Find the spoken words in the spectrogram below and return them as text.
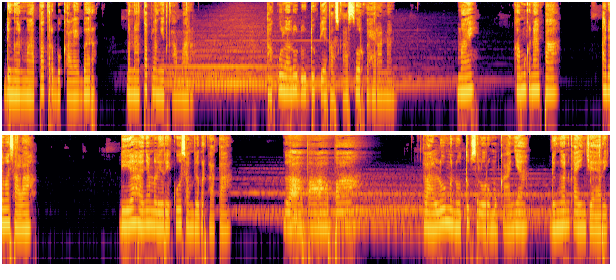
dengan mata terbuka lebar, menatap langit kamar. Aku lalu duduk di atas kasur keheranan. Mai, kamu kenapa? Ada masalah? Dia hanya melirikku sambil berkata, Gak apa-apa. Lalu menutup seluruh mukanya dengan kain jarik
